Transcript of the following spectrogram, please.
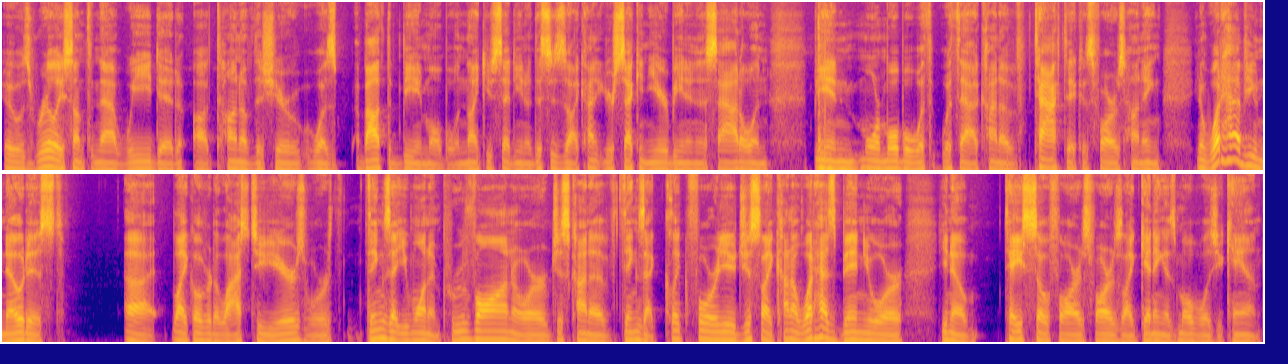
it was really something that we did a ton of this year was about the being mobile. And like you said, you know, this is uh, kind of your second year being in a saddle and being more mobile with with that kind of tactic as far as hunting. You know, what have you noticed? Uh, like over the last two years, were things that you want to improve on, or just kind of things that click for you? Just like kind of what has been your, you know, taste so far as far as like getting as mobile as you can.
